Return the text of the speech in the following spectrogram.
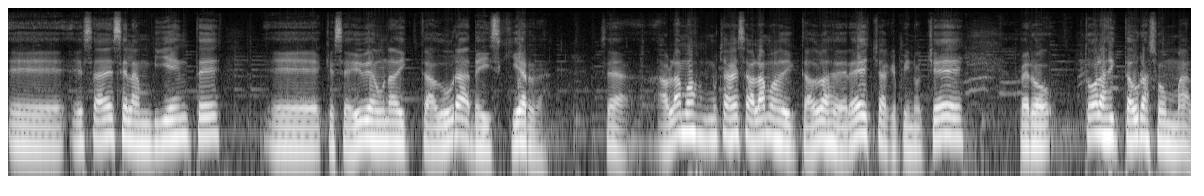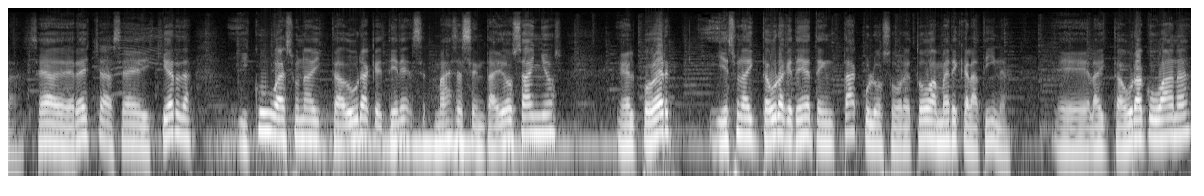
eh, es el ambiente eh, que se vive en una dictadura de izquierda. O sea, hablamos, muchas veces hablamos de dictaduras de derecha, que Pinochet, pero todas las dictaduras son malas, sea de derecha, sea de izquierda. Y Cuba es una dictadura que tiene más de 62 años en el poder y es una dictadura que tiene tentáculos sobre todo América Latina. Eh, la dictadura cubana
